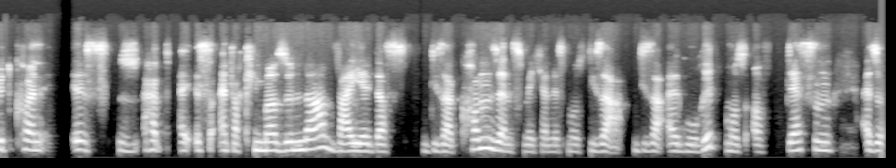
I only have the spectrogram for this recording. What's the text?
Bitcoin ist, hat, ist einfach Klimasünder, weil das, dieser Konsensmechanismus, dieser, dieser Algorithmus, auf dessen, also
